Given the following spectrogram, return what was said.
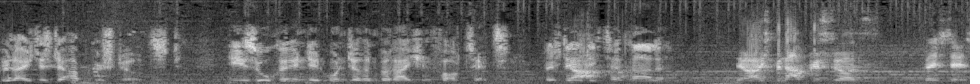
Vielleicht ist er abgestürzt. Die Suche in den unteren Bereichen fortsetzen. Bestätigt, Ja. Zentrale. Ja, ich bin abgestürzt. Richtig.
